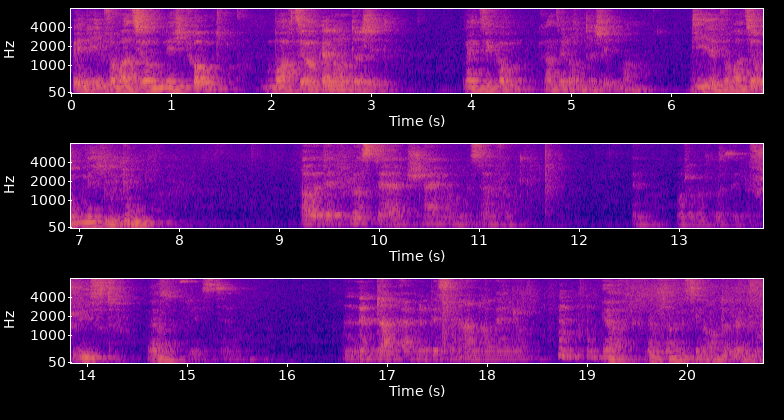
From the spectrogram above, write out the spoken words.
Wenn die Information nicht kommt, macht sie auch keinen Unterschied. Wenn sie kommt, kann sie einen Unterschied machen. Die Information, nicht mhm. du. Aber der Fluss der Erscheinungen ist einfach oder was weiß ich. Fließt. Ja. Also fließt, ja. Und nimmt dann halt eine bisschen andere Wendung. ja, nimmt dann ein bisschen andere Wendung.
